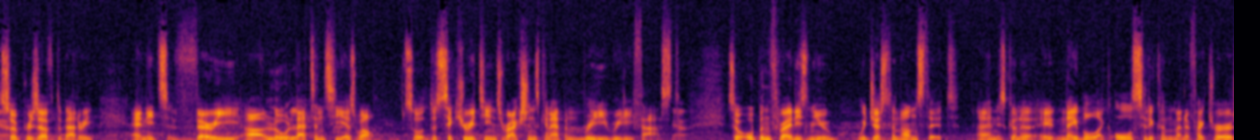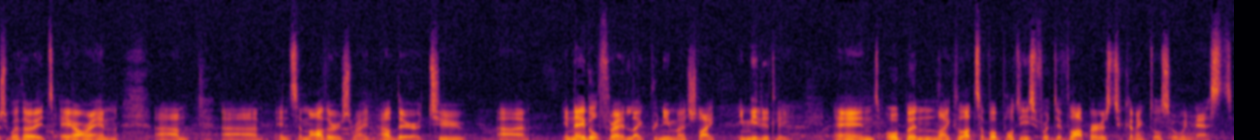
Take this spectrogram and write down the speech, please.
so preserve the battery, and it's very uh, low latency as well. So the security interactions can happen really, really fast. So OpenThread is new. We just announced it, and it's going to enable like all silicon manufacturers, whether it's ARM um, uh, and some others, right out there, to uh, enable Thread like pretty much like immediately, and open like lots of opportunities for developers to connect also with Nest,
